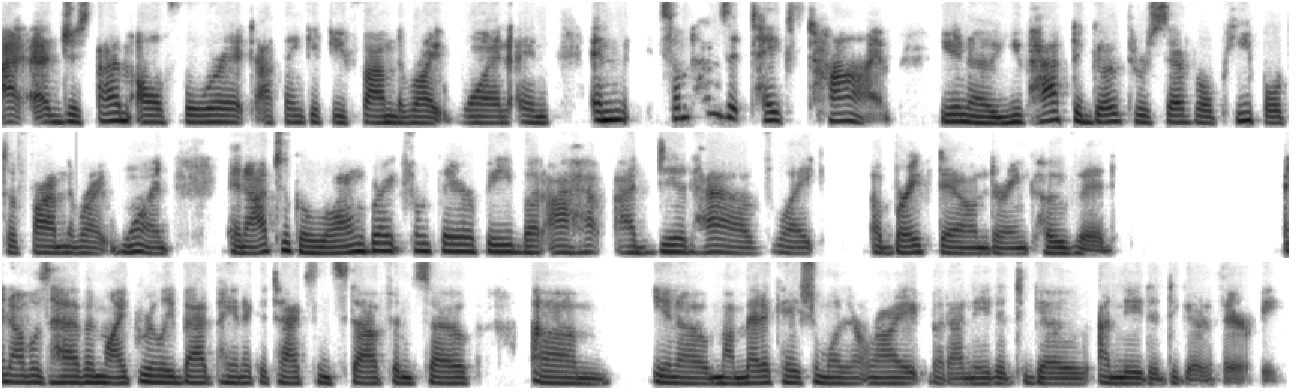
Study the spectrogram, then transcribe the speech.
I, I just I'm all for it. I think if you find the right one, and and sometimes it takes time. You know, you have to go through several people to find the right one. And I took a long break from therapy, but I have I did have like a breakdown during COVID, and I was having like really bad panic attacks and stuff. And so, um, you know, my medication wasn't right, but I needed to go. I needed to go to therapy,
